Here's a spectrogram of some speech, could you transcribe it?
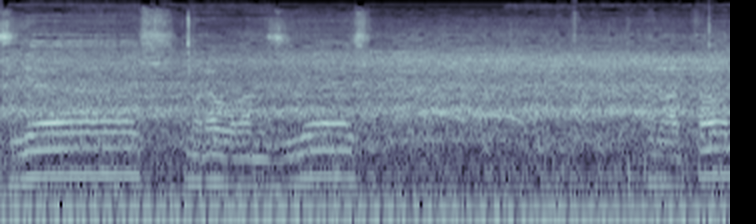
زياش. مروغة من زياش. العطال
